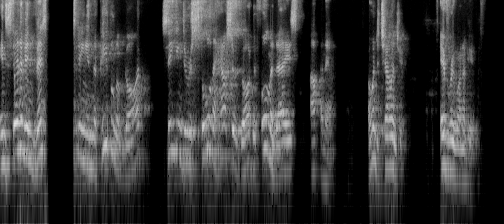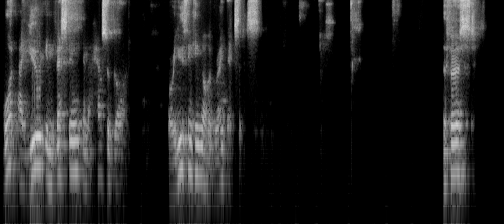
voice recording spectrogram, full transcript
Instead of investing in the people of God, seeking to restore the house of God, the former days, up and out. I want to challenge you. Every one of you. What are you investing in the house of God? Or are you thinking of a great exodus? The first,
